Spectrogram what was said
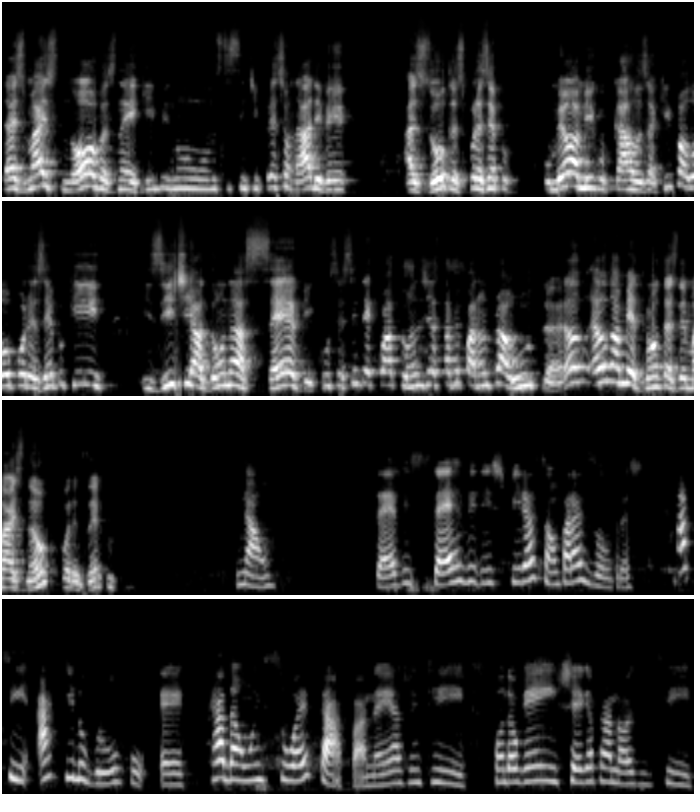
das mais novas na equipe não, se sentir pressionado e ver as outras. Por exemplo, o meu amigo Carlos aqui falou, por exemplo, que existe a dona Seve, com 64 anos, já está preparando para a Ultra. Ela, ela não amedronta as demais, não, por exemplo? Não. Serve, serve de inspiração para as outras. Assim, aqui no grupo, é cada um em sua etapa, né? A gente, quando alguém chega para nós e se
